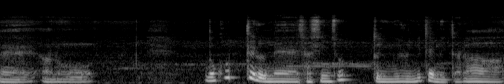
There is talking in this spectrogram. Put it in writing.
えー、あの残ってるね写真ちょっといろいろ見てみたら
